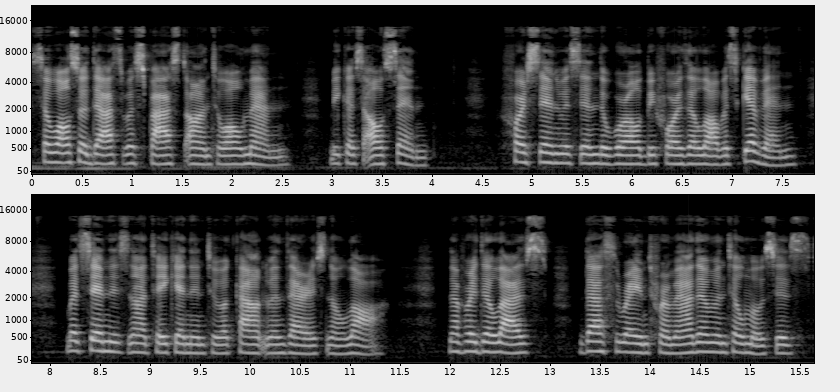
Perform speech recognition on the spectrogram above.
so also death was passed on to all men, because all sinned. For sin was in the world before the law was given, but sin is not taken into account when there is no law. Nevertheless, death reigned from Adam until Moses,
